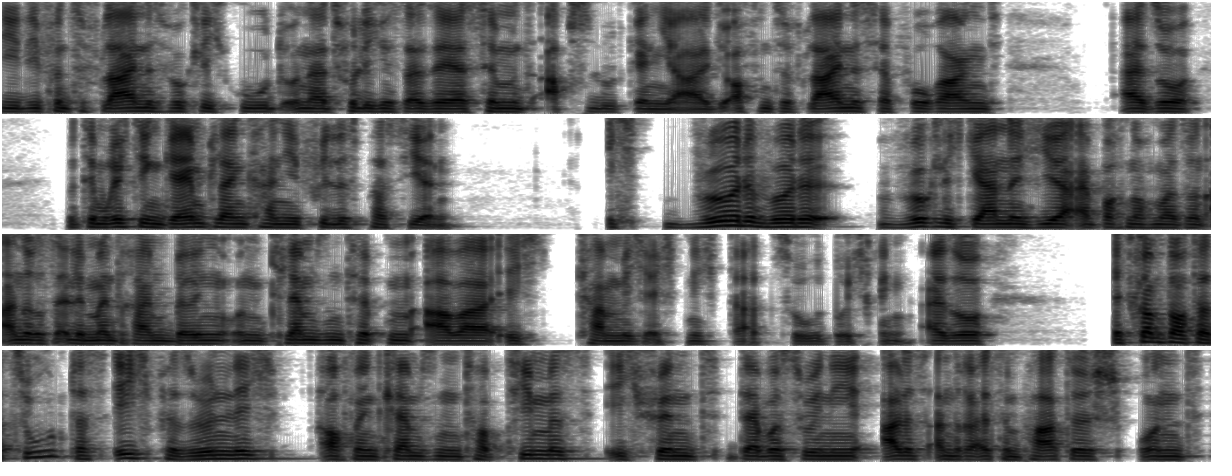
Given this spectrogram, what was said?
Die Defensive Line ist wirklich gut und natürlich ist Isaiah Simmons absolut genial. Die Offensive Line ist hervorragend. Also mit dem richtigen Gameplan kann hier vieles passieren. Ich würde, würde wirklich gerne hier einfach nochmal so ein anderes Element reinbringen und Clemson tippen, aber ich kann mich echt nicht dazu durchringen. Also es kommt noch dazu, dass ich persönlich, auch wenn Clemson ein Top-Team ist, ich finde Debo Sweeney alles andere als sympathisch und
